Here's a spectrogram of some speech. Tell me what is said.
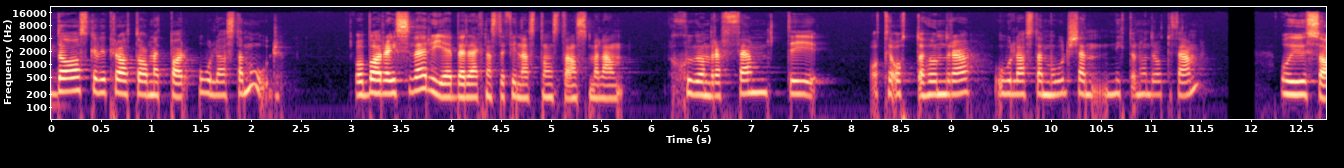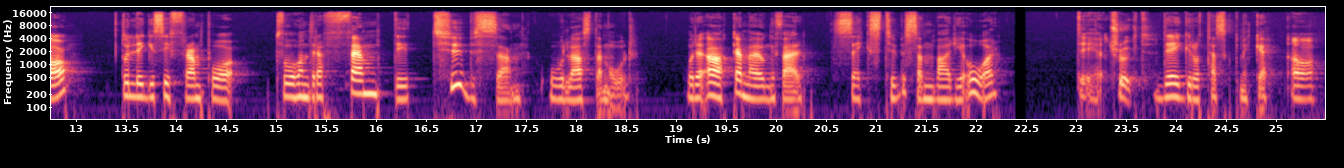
idag ska vi prata om ett par olösta mord. Och bara i Sverige beräknas det finnas någonstans mellan 750 och till 800 olösta mord sedan 1985. Och i USA, då ligger siffran på 250 000 olösta mord. Och det ökar med ungefär 6 000 varje år. Det är helt sjukt. Det är groteskt mycket. Ja.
